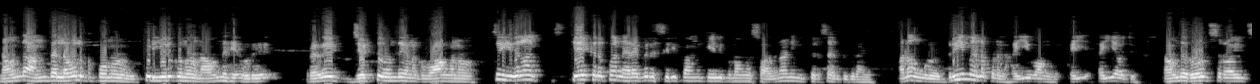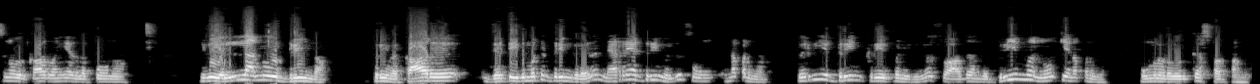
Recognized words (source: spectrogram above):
நான் வந்து அந்த லெவலுக்கு போகணும் இப்படி இருக்கணும். நான் வந்து ஒரு பிரைவேட் ஜெட் வந்து எனக்கு வாங்கணும். ஸோ இதெல்லாம் கேட்கறப்ப நிறைய பேர் சிரிப்பாங்க கேள்வி பண்ணுவாங்க ஸோ அதெல்லாம் நீங்க பெருசா எடுத்துக்கிறாங்க ஆனா உங்களோட ட்ரீம் என்ன பண்ணுங்க? ஹை வாங்க ஹை ஹையா வச்சு. நான் வந்து ரோல்ஸ் ராயல்ஸ்னு ஒரு கார் வாங்கி அதுல போகணும். இது எல்லாமே ஒரு ட்ரீம் தான். புரியுங்களா காரு ஜெட் இது மட்டும் ட்ரீம் கிடையாது. நிறைய ட்ரீம் இருக்கு. ஸோ என்ன பண்ணுங்க? பெரிய ட்ரீம் கிரியேட் பண்ணிக்கோங்க. ஸோ அது அந்த ட்ரீமை நோக்கி என்ன பண்ணுங்க? உங்களோட ஒர்க்கை ஸ்டார்ட் பண்ணுங்க.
